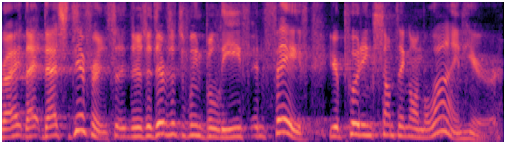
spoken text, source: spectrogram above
Right? That, that's different. So there's a difference between belief and faith. You're putting something on the line here.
